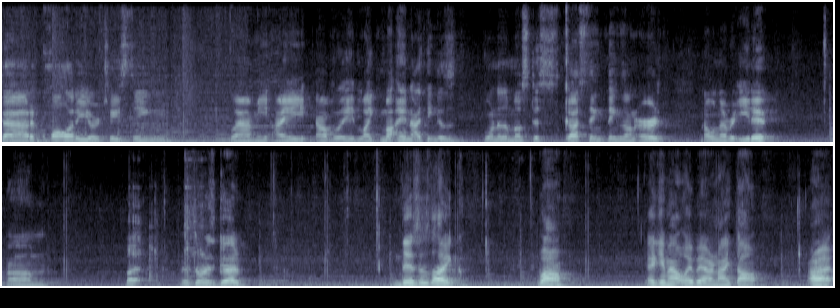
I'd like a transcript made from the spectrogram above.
bad quality or tasting lamb. I absolutely like mutton. I think is one of the most disgusting things on earth. I will never eat it. Um, but this one is good. This is like, wow, it came out way better than I thought. All right.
